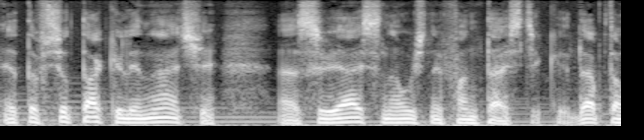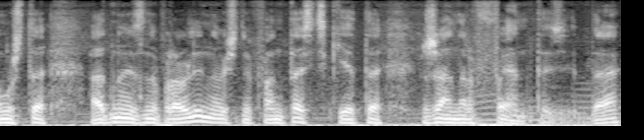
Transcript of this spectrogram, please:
это все так или иначе э, связь с научной фантастикой, да, потому что одно из направлений научной фантастики это жанр фэнтези, да,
